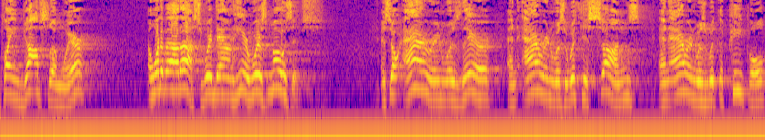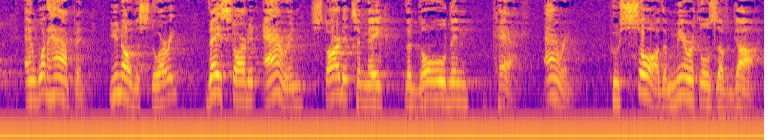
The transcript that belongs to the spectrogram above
playing golf somewhere. And what about us? We're down here. Where's Moses? And so Aaron was there, and Aaron was with his sons, and Aaron was with the people, and what happened? You know the story. They started, Aaron started to make the golden calf. Aaron, who saw the miracles of God.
